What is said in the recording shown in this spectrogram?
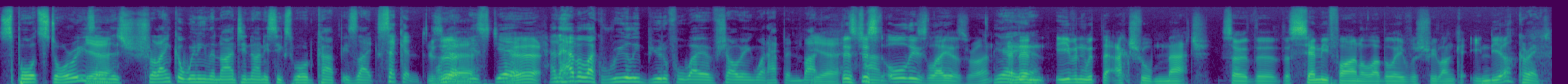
sports stories, Yeah. and the Sri Lanka winning the 1996 World Cup is like second. Is on it? that list, yeah. Yeah. and they have a like really beautiful way of showing what happened. But yeah. There's just Um, all these layers, right? yeah, and then even with the actual match, so the the semi final, I believe, was Sri Lanka India, correct.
